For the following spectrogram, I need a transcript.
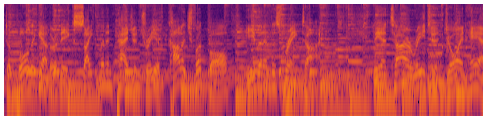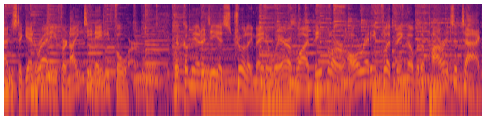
to pull together the excitement and pageantry of college football even in the springtime. The entire region joined hands to get ready for 1984. The community is truly made aware of why people are already flipping over the Pirates' attack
